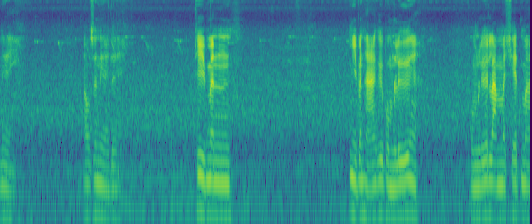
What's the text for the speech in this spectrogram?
เหนื่อย เอาซะเหนื่อยเลย ที่มันมีปัญหาคือผมลื้อไง ผมลื้อลำมาเช็ดมา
